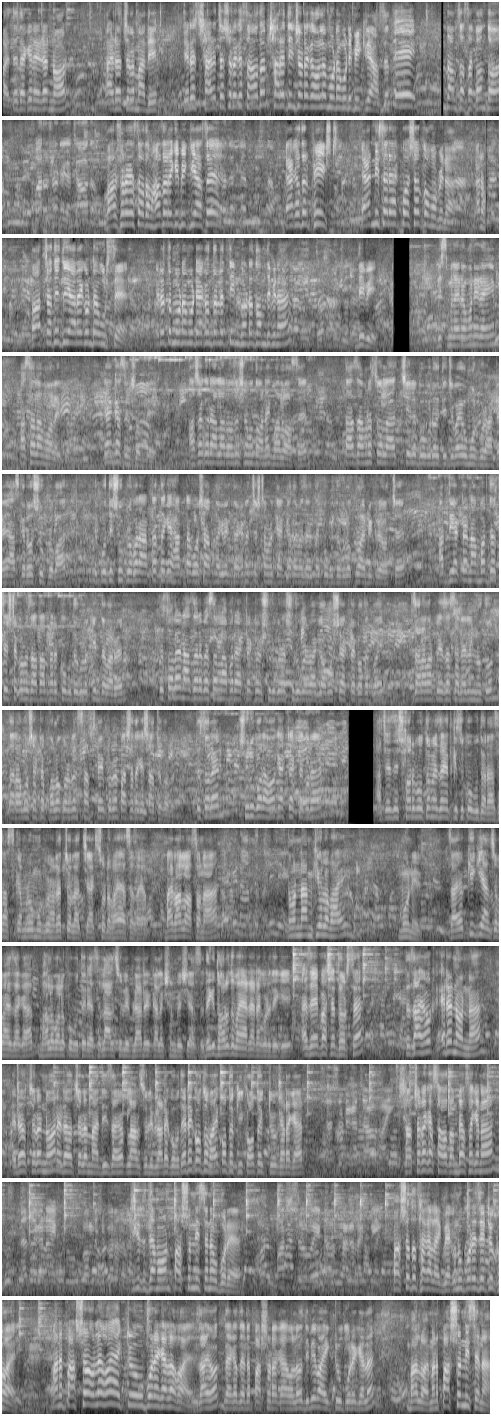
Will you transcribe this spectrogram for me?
তো দেখেন এটা নর আর এটা হচ্ছে মাদির। এটা সাড়ে চারশো টাকা চাওয়া দাম সাড়ে তিনশো টাকা হলে মোটামুটি বিক্রি আছে। তো দাম চাষা কোন তো? বারোশো টাকা চাওয়া দাম। হাজারে কি বিক্রি আছে? এক হাজার ফিক্সড এর নিচের এক পয়সাও কম হবে না। বাচ্চাতে দুই আড়াই ঘণ্টা উঠছে। এটা তো মোটামুটি এখন তাহলে তিন ঘণ্টা দাম দিবি না? দিবি। বিসমিল্লাহ রহমানি রাহিম। আসসালামু আলাইকুম। কেমন আছেন সবলে আশা করি আল্লাহ রসের মতো অনেক ভালো আছেন। তাজ আমরা চলে আসছি বগুড়া ঐতিহ্যবাহী উমরপুর হাটে। আজকে রোজ শুক্রবার। তো প্রতি শুক্রবার আটটা থেকে হাটটা বসে আপনাকে দেখানোর চেষ্টা আমরা ক্যাঙ্কা দামে যাতে কবুতরগুলো ক্রয় বিক্রয় হচ্ছে। আর দুই একটা নাম্বার দেওয়ার চেষ্টা করব যাতে আপনারা কবুতরগুলো কিনতে পারবেন। তো চলেন আজারে বেচাল না পরে একটা একটা শুরু করা শুরু করার আগে অবশ্যই একটা কথা কই। যারা আমার পেজা চ্যানেলে নতুন, তারা অবশ্যই একটা ফলো করবেন সাবস্ক্রাইব করবেন, পাশে থেকে সাহায্য করবেন। তো চলেন, শুরু করা হোক একটা একটা করে। আচ্ছা যে সর্বপ্রথমে জায়গায় কিছু কবুতর আছে আজকে আমরা উমরপুর হাটে চলে যাচ্ছি এক ছোট ভাই আছে জায়গা ভাই ভালো আছো না? তোমার নাম কি হলো ভাই? মনির। যাই হোক কি কি আনছো ভাই জায়গা ভালো ভালো কবুতরই আছে লাল চুলি ব্লাডের কালেকশন বেশি আছে। দেখি ধরো তো ভাই আটা করে দেখি। যে এই পাশে ধরছে। তো যাই হোক এটা নর না? এটা হচ্ছে নর এটা হচ্ছে মাদি। যাই হোক লাল চুলি ব্লাডের কবুতর। এটা কত ভাই? কত কি? কত একটু ঘাটাঘাট সাতশো টাকা সাতশো দাম বেচা কেনা? যেমন পাঁচশো নিচে না উপরে? পাঁচশো তো থাকা লাগবে, এখন উপরে যেটুক হয়। মানে পাঁচশো হলে হয়, একটু উপরে গেলে হয়। যাই হোক, দেখা যায় এটা পাঁচশো টাকা হলেও দিবি বা একটু উপরে গেলে ভালো হয়। মানে পাঁচশোর নিচে না,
